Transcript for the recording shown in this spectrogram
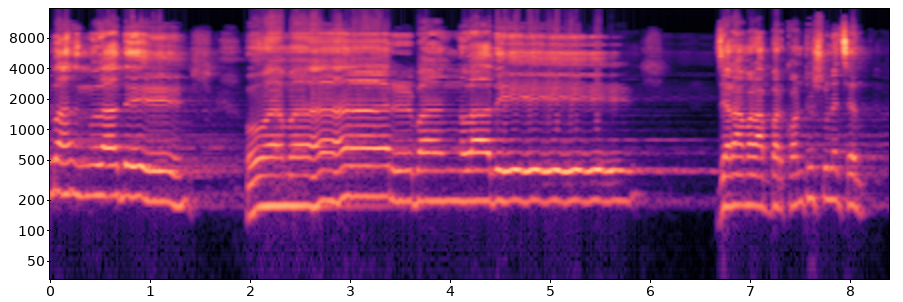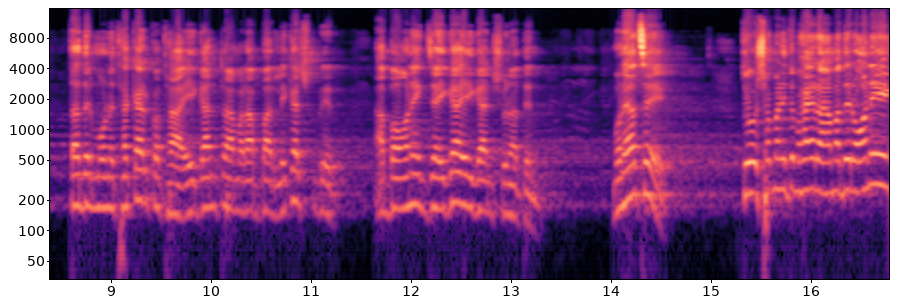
বাংলাদেশ, ও আমার বাংলাদেশ। যারা আমার আব্বার কণ্ঠ শুনেছেন তাদের মনে থাকার কথা এই গানটা আমার আব্বার লেখা সুরের আব্বা অনেক জায়গায় এই গান শোনাতেন। মনে আছে? তো সম্মানিত ভাইয়েরা, আমাদের অনেক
